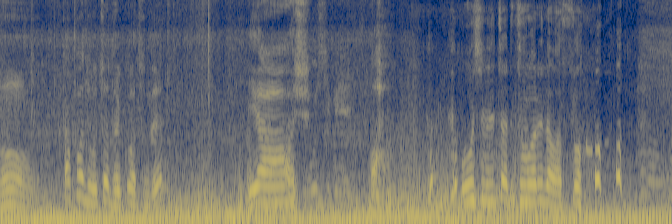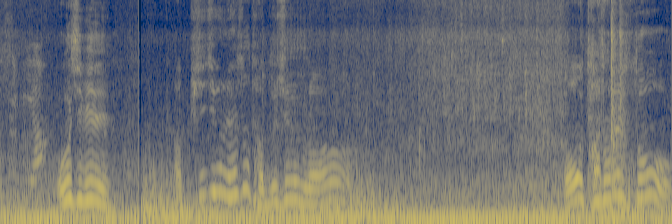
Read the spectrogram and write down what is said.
어딱 봐도 5자 될 것 같은데 이야 51 와 51짜리 두 마리 나왔어 50이야? 51. 아, 피징을 해서 다 두시는구나. 오, 다 살아있어.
